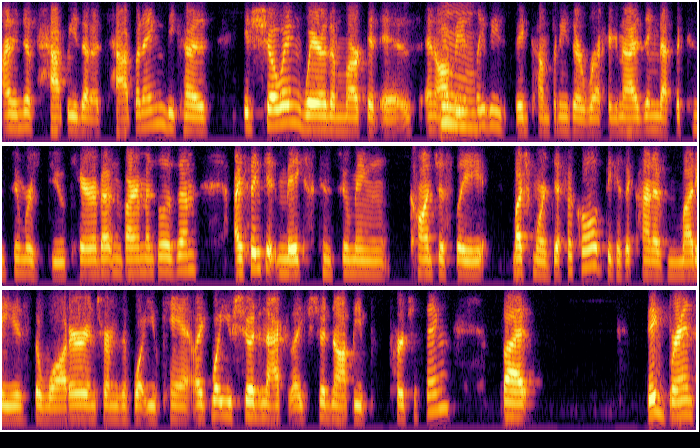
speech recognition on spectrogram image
kind of happy that it's happening because it's showing where the market is. And hmm. obviously, mm. these big companies are recognizing that the consumers do care about environmentalism. I think it makes consuming consciously much more difficult because it kind of muddies the water in terms of what you can't, like what you should and act like should not be purchasing. But big brands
